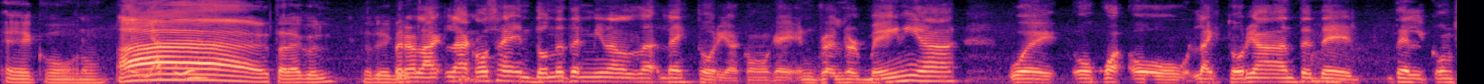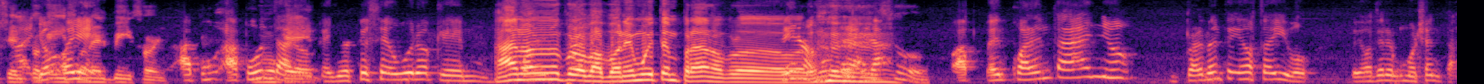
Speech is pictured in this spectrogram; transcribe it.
Econo. Ah, estaría cool. estaría cool. Pero la, la cosa es en dónde termina la, la historia, como que en WrestleMania o, o, la historia antes de, del concierto Ah, yo- que hizo oye, en el Bison. Apu- apúntalo, que- que yo estoy seguro que. Ah, no, no, no, pero Bad Bunny es muy temprano, pero... A- en 40 años, probablemente yo no estoy vivo, yo voy a tener como 80,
